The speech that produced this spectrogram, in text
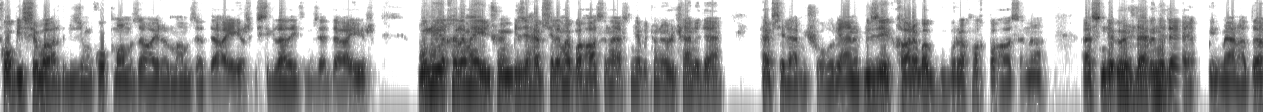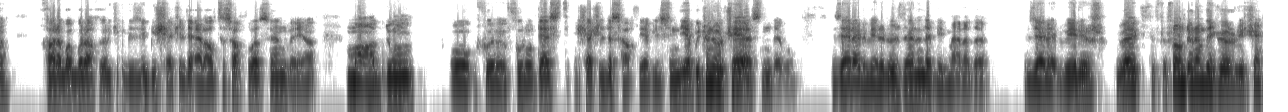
fobisi vardı bizim kopmamıza, ayrılmamıza dair, istiqlaliyyətimizə dair. Bunu yaxalamaq üçün bizi həbs eləmə bahasına əslində bütün ölkəni də həbs eləmiş olur. Yəni bizi xaraba buraxmaq bahasına əslində özlərini də bir mənada xaraba buraxır ki, bizi bir şəkildə əlaltı saxlasın və ya madun o furudəst şəkildə saxlaya bilsin deyə bütün ölkəyə əslində bu zərər verir, özlərinə də bir mənada zərər verir və son dövrdə görürük ki,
